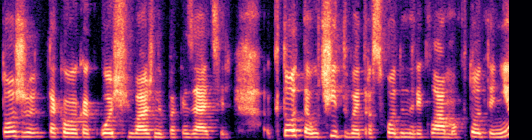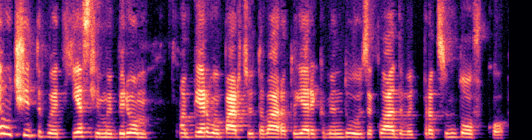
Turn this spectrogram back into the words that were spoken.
тоже такого как очень важный показатель. Кто-то учитывает расходы на рекламу, кто-то не учитывает. Если мы берем первую партию товара, то я рекомендую закладывать процентовку,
